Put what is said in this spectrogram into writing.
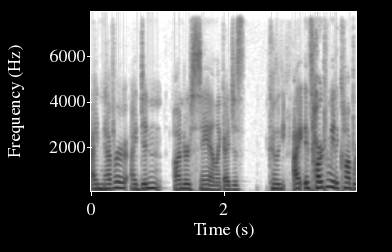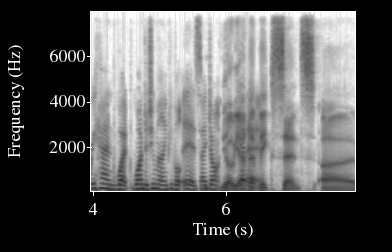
I never, I didn't understand. Like, I just, cause I, it's hard for me to comprehend what one to two million people is. So I don't. No, yeah, that it. makes sense. Uh,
